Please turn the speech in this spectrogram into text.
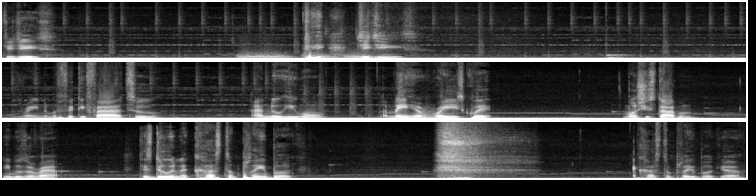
GG's. GG's. was ranked number 55 too. I knew he won't. I made him rage quit. Once you stop him, he was a wrap. This dude in the custom playbook. custom playbook, yo.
